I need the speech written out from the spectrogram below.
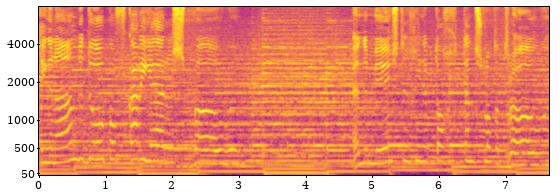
Gingen aan de doop of carrières bouwen. En de meesten gingen toch tenslotte trouwen.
